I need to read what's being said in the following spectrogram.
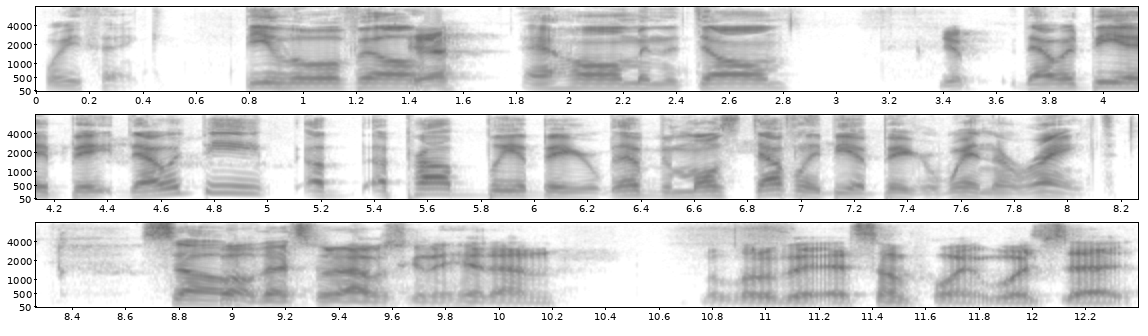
What do you think? Beat Louisville Yeah. at home in the dome. Yep. That would be a big. That would be a, a probably a bigger. That would most definitely be a bigger win. They're ranked. So Well, that's what I was going to hit on a little bit at some point was that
